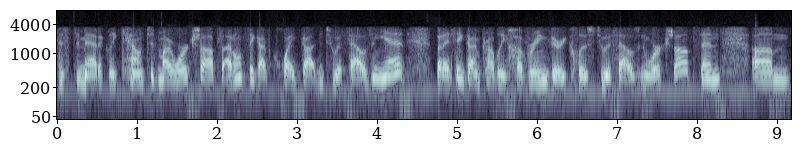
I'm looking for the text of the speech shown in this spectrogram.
systematically counted my workshops. I don't think I've quite gotten to a thousand yet, but I think I'm probably hovering very close to a thousand workshops, and um,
